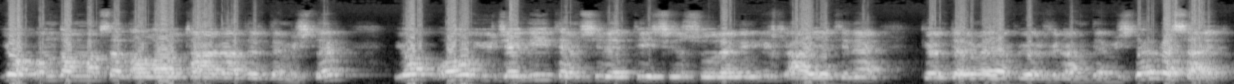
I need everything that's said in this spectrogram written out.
Yok ondan maksat Allahu Teala'dır demişler. Yok o yüceliği temsil ettiği için surenin ilk ayetine gönderme yapıyor filan demişler vesaire.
